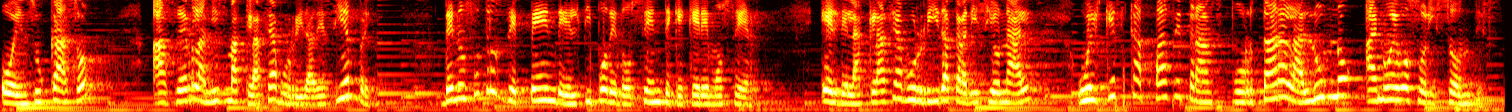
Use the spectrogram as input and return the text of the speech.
o en su caso, hacer la misma clase aburrida de siempre. De nosotros depende el tipo de docente que queremos ser, el de la clase aburrida tradicional o el que es capaz de transportar al alumno a nuevos horizontes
